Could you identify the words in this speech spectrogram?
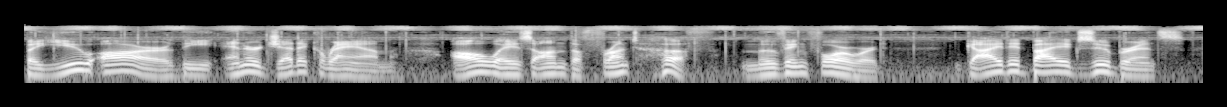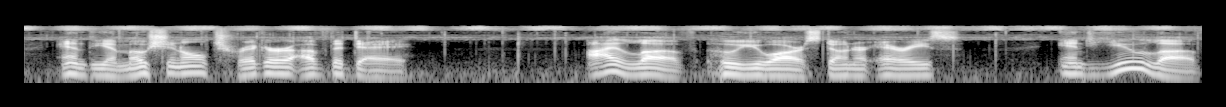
but you are the energetic ram, always on the front hoof, moving forward, guided by exuberance and the emotional trigger of the day. I love who you are, Stoner Aries, and you love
